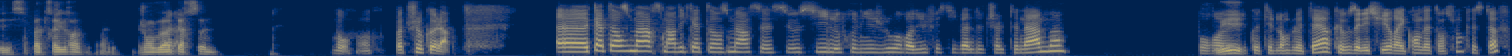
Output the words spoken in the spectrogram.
C'est pas très grave. J'en veux à personne. Bon, pas de chocolat. 14 mars, mardi 14 mars, c'est aussi le premier jour du festival de Cheltenham pour du côté de l'Angleterre que vous allez suivre avec grande attention, Christophe.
